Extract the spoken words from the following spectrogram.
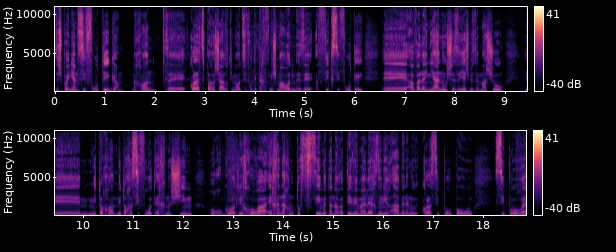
אז יש פה עניין ספרותי גם, נכון? זה, כל הפרשה הזאת היא מאוד ספרותית, תכף נשמע עוד איזה אפיק ספרותי, אה, אבל העניין הוא שיש בזה משהו אה, מתוך, מתוך הספרות, איך נשים הורגות לכאורה, איך אנחנו תופסים את הנרטיבים האלה, איך זה נראה בינינו, כל הסיפור פה הוא סיפור... אה,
